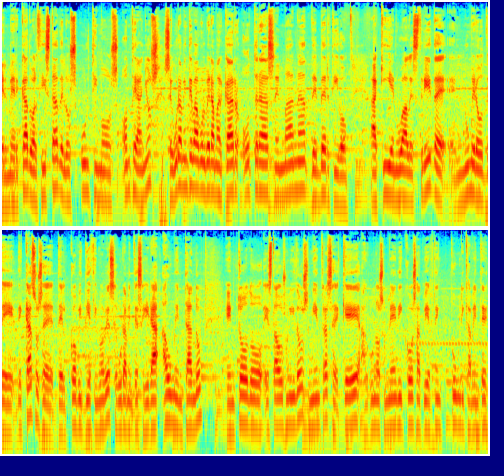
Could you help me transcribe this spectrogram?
el mercado alcista de los últimos 11 años, seguramente va a volver a marcar otra semana de vértigo. Aquí en Wall Street eh, el número de, casos eh, del COVID-19 seguramente seguirá aumentando en todo Estados Unidos, mientras eh, que algunos médicos advierten públicamente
